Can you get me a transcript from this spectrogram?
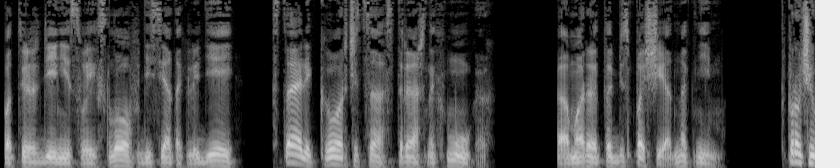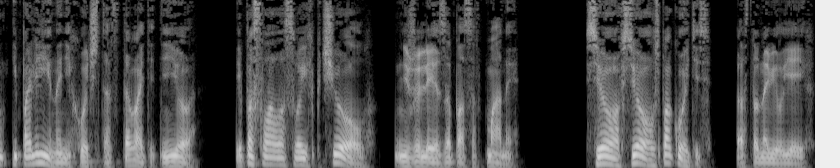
В подтверждении своих слов десяток людей стали корчиться в страшных муках. А Маретта беспощадна к ним. Впрочем, и Полина не хочет отставать от нее и послала своих пчел, не жалея запасов маны. «Все, все, успокойтесь», — остановил я их.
